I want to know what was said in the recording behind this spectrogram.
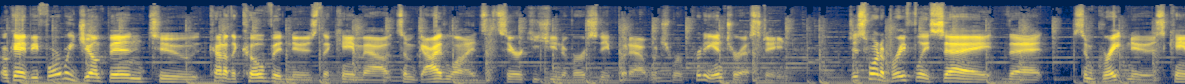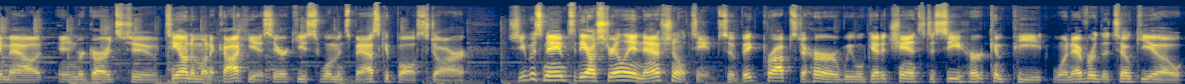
Okay, before we jump into kind of the COVID news that came out, some guidelines that Syracuse University put out, which were pretty interesting, just want to briefly say that some great news came out in regards to Tiana Mangakahia, Syracuse women's basketball star. She was named to the Australian national team, so big props to her. We will get a chance to see her compete whenever the Tokyo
